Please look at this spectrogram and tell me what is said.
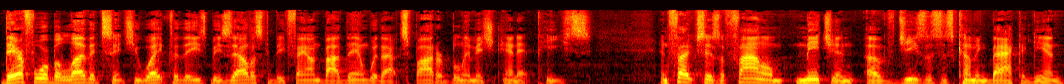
Therefore, beloved, since you wait for these, be zealous to be found by them without spot or blemish and at peace. And, folks, as a final mention of Jesus' is coming back again,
